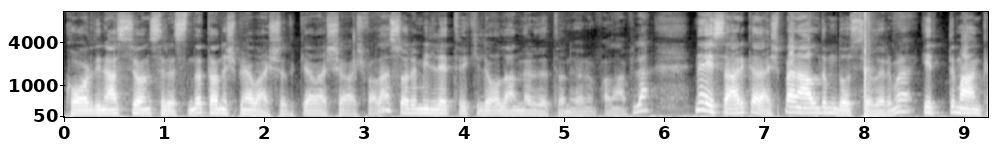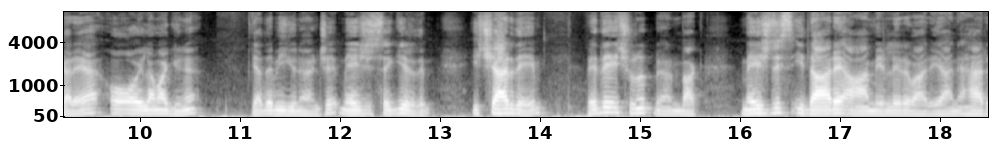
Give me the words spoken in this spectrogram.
koordinasyon sırasında tanışmaya başladık yavaş yavaş falan. Sonra milletvekili olanları da tanıyorum falan filan. Neyse arkadaş ben aldım dosyalarımı gittim Ankara'ya o oylama günü ya da bir gün önce meclise girdim. İçerideyim ve de hiç unutmuyorum bak meclis idare amirleri var. Yani her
